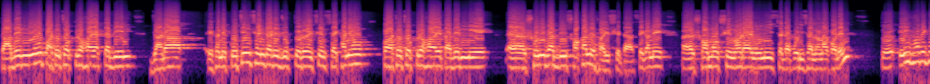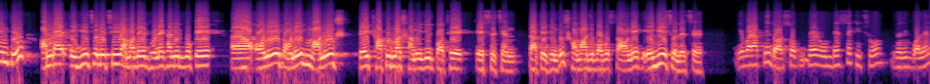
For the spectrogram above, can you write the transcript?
তাদের নিয়েও পাঠচক্র হয় একটা দিন। যারা এখানে কোচিং সেন্টারে যুক্ত রয়েছেন সেখানেও পাঠচক্র হয় তাদের নিয়ে শনিবার দিন সকালে হয় সেটা। সেখানে আহ, সম সিংহরায় উনি সেটা পরিচালনা করেন। তো এইভাবে কিন্তু আমরা এগিয়ে চলেছি। আমাদের ধনেখালির বুকে অনেক অনেক মানুষ এই ঠাকুরমা স্বামীজির পথে এসেছেন। তাতে কিন্তু সমাজ ব্যবস্থা অনেক এগিয়ে চলেছে। এবার আপনি দর্শকদের উদ্দেশ্যে কিছু যদি বলেন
